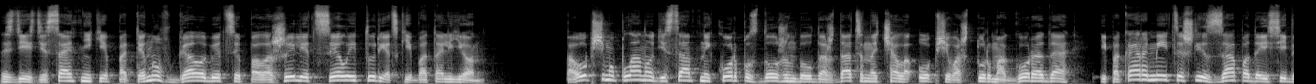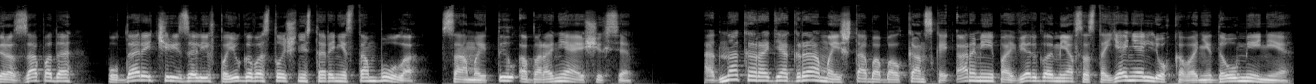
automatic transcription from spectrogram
Здесь десантники, подтянув гаубицы, положили целый турецкий батальон. По общему плану десантный корпус должен был дождаться начала общего штурма города, и пока армейцы шли с запада и северо-запада, ударить через залив по юго-восточной стороне Стамбула, самый тыл обороняющихся. Однако радиограмма из штаба Балканской армии повергла меня в состояние легкого недоумения.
